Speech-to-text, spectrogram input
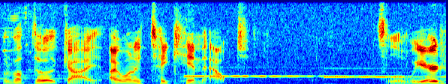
What about the guy? I want to take him out. It's a little weird.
